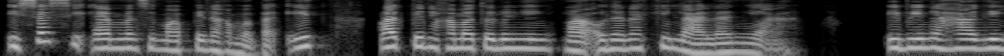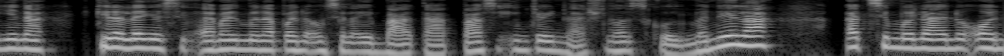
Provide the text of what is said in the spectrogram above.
isa si Eman sa mga pinakamabait at pinakamatulunging tao na nakilala niya. Ibinahagi niya na kilala niya si Eman mula pa noong sila ay bata pa sa International School Manila at simula noon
